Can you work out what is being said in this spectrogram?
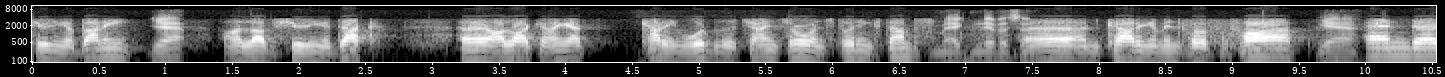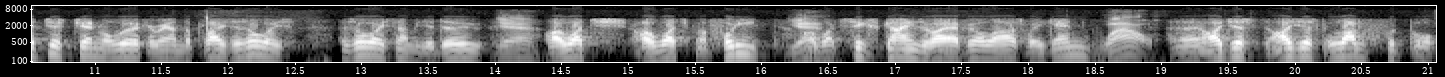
shooting a bunny. yeah, I love shooting a duck. Uh, I like going out cutting wood with a chainsaw and splitting stumps uh, magnificent. and carting them in for, for fire. yeah, And uh, just general work around the place. There's always there's always something to do. yeah, I watch I watch my footy. Yeah. I watched six games of AFL last weekend. wow. Uh, I just I just love football.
